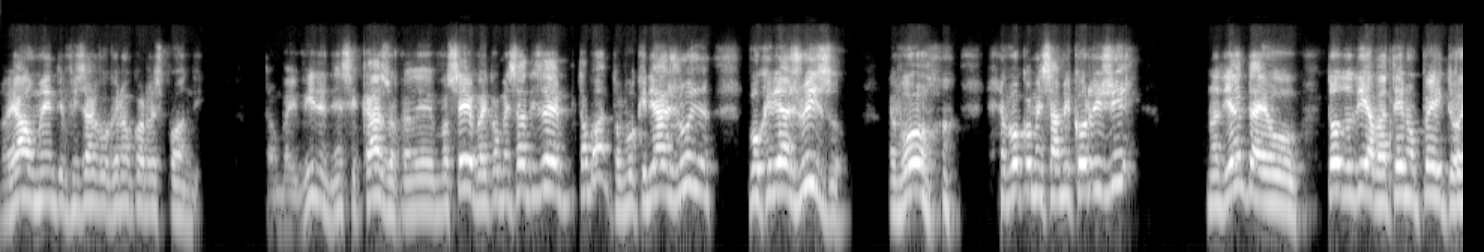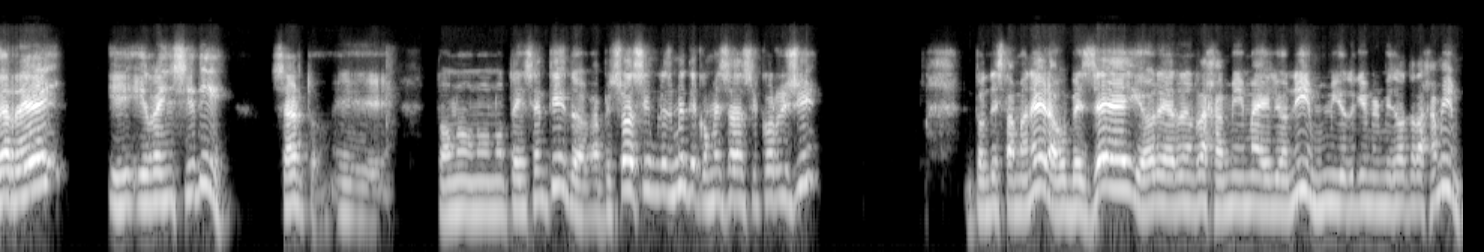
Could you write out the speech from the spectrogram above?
realmente fiz algo que não corresponde. Então vai vir, nesse caso, você vai começar a dizer, tá bom, então vou criar juízo, vou criar juízo, eu vou, eu vou começar a me corrigir. Não adianta eu todo dia bater no peito, errei e, e reincidir, certo? E, então não, não, não tem sentido. A pessoa simplesmente começa a se corrigir então, desta maneira, o Bezei, Rachamim, Elionim, Yudgim, Midot Rachamim.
